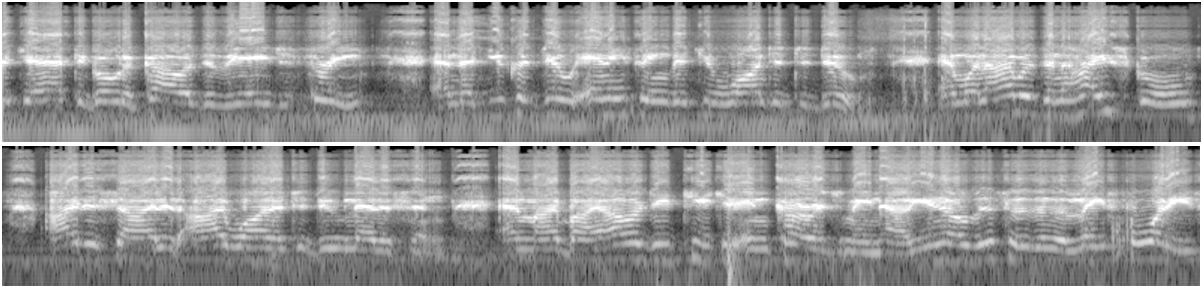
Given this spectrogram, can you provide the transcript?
that you had to go to college at the age of three and that you could do anything that you wanted to do. And when I was in high school, I decided I wanted to do medicine. And my biology teacher encouraged me. Now, you know, this was in the late 40s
